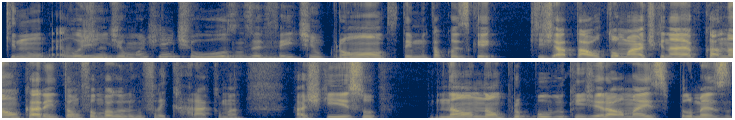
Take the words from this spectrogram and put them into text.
que não. é, Hoje em dia um monte de gente usa uns efeitinhos prontos, tem muita coisa que, que já tá automático. E na época não, cara. Então foi um bagulho que eu falei, caraca, mano, acho que isso, não, não pro público em geral, mas pelo menos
